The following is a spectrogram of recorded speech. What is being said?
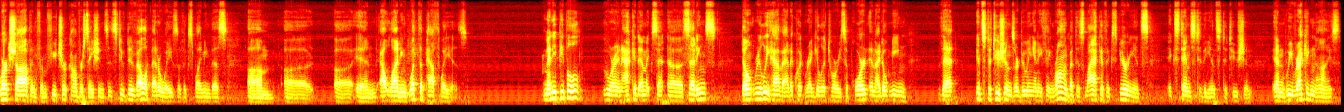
workshop and from future conversations is to develop better ways of explaining this um, uh, uh, and outlining what the pathway is. Many people who are in academic uh, settings don't really have adequate regulatory support, and I don't mean that institutions are doing anything wrong, but this lack of experience extends to the institution. And we recognize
